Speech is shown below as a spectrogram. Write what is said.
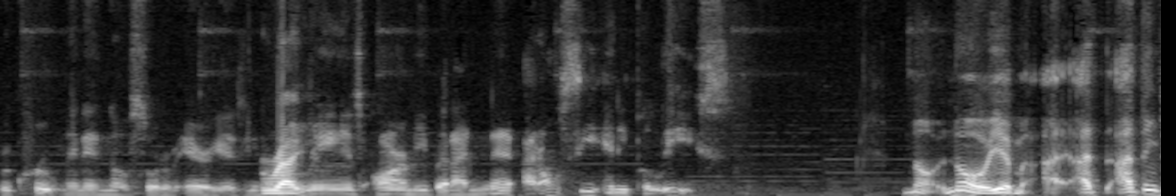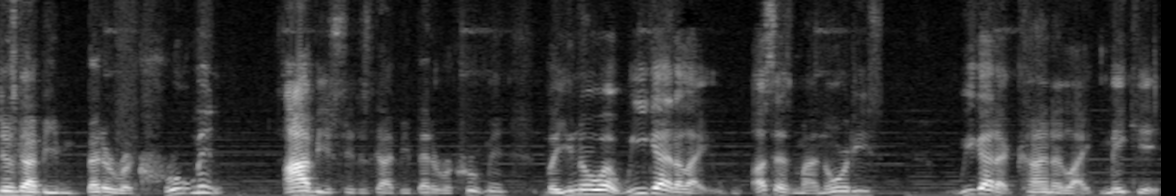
recruitment in those sort of areas, you know, Right. Marines, Army, but I ne- I don't see any police. No, no, yeah, I, I, I think there's got to be better recruitment. Obviously, there's got to be better recruitment. But you know what? We gotta like us as minorities, we gotta kind of like make it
